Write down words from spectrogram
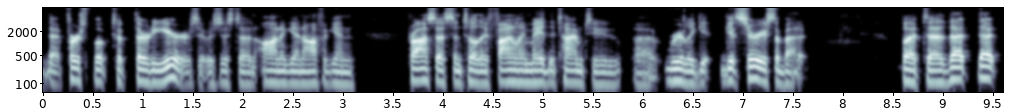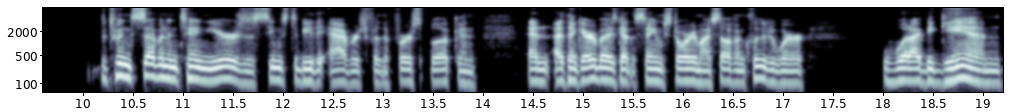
that first book took 30 years. It was just an on again off again process until they finally made the time to uh, really get get serious about it. But uh, that that between seven and ten years is seems to be the average for the first book and and i think everybody's got the same story myself included where what i began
